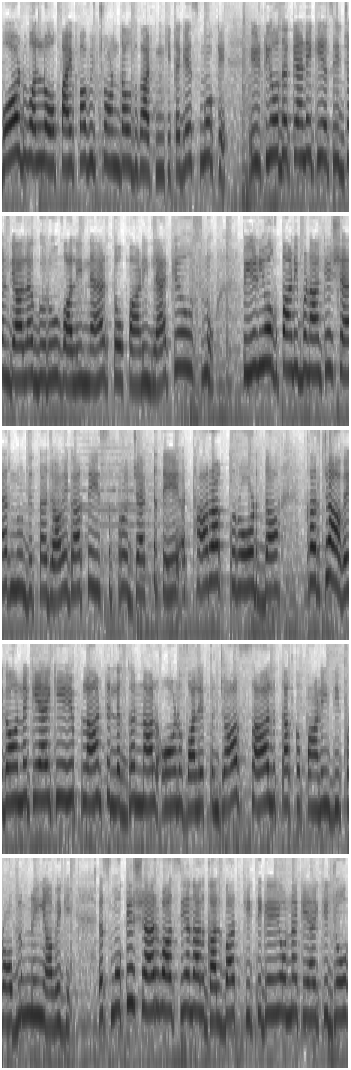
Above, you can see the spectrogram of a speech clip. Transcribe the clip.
ਬੋਰਡ ਵੱਲੋਂ ਪਾਈਪਾਂ ਵਿਛਾਉਣ ਦਾ ਉਦਘਾਟਨ ਕੀਤਾ ਗਿਆ। ਇਸ ਮੌਕੇ ਈਟੀਓ ਦਾ ਕਹਿਣਾ ਕਿ ਅਸੀਂ ਜੰਡਿਆਲਾ ਗੁਰੂ ਵਾਲੀ ਨਹਿਰ ਤੋਂ ਪਾਣੀ ਲੈ ਕੇ ਉਸ ਨੂੰ ਪੀਣ ਯੋਗ ਪਾਣੀ ਬਣਾ ਕੇ ਸ਼ਹਿਰ ਨੂੰ ਦਿੱਤਾ ਜਾਵੇਗਾ ਤੇ ਇਸ ਪ੍ਰੋਜੈਕਟ ਤੇ 18 ਕਰੋੜ ਦਾ ਖਰਚਾ ਆਵੇਗਾ। ਉਹਨੇ ਕਿਹਾ ਕਿ ਇਹ ਪਲਾਂਟ ਲੱਗਣ ਨਾਲ ਆਉਣ ਵਾਲੇ 50 ਸਾਲ ਤੱਕ ਪਾਣੀ ਦੀ ਪ੍ਰੋਬਲਮ ਨਹੀਂ ਆਵੇਗੀ। ਇਸ ਮੌਕੇ ਸ਼ਹਿਰ ਵਾਸੀਆਂ ਨਾਲ ਗੱਲਬਾਤ ਕੀਤੀ ਗਈ। ਉਹਨਾਂ ਕਿਹਾ ਕਿ ਜੋ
